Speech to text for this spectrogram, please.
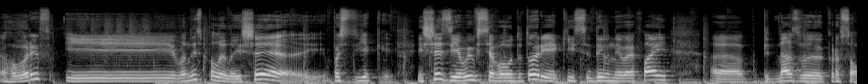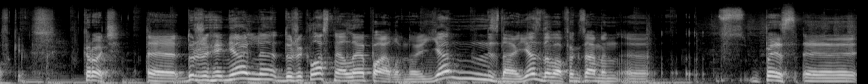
говорив, і вони спалили. І ще, е, і ще з'явився в аудиторії якийсь дивний Wi-Fi е, під назвою кросовки. Коротше, е, дуже геніально, дуже класно, але паливно. Я не знаю, я здавав екзамен. Без е,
